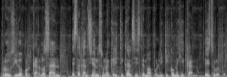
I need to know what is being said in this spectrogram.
Producido por Carlos San, esta canción es una crítica al sistema político mexicano. Disfruten.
